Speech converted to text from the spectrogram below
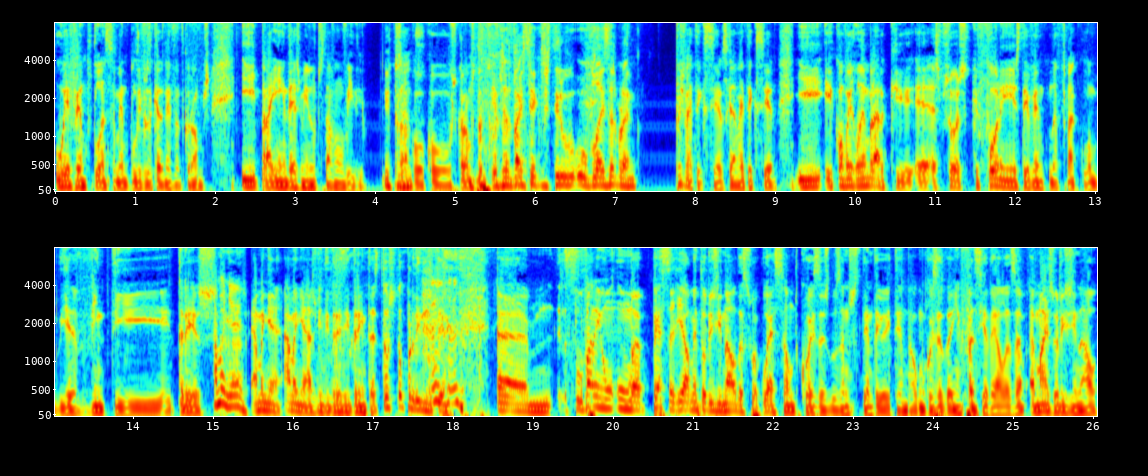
o evento de lançamento do livro da caderneta de cromos. E para aí em 10 minutos estava um vídeo. E já pronto. com, com os cromos do E portanto vais ter que vestir o, o blazer branco. Pois vai ter que ser, se calhar vai ter que ser. E, e convém relembrar que eh, as pessoas que forem a este evento na FNAC Colombo dia 23. Amanhã. às- amanhã, amanhã às 23h30. Estou, estou perdido no tempo. Ahm, se levarem um- uma peça realmente original da sua coleção de coisas dos anos 70 e 80, alguma coisa da infância delas, a, a mais original,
